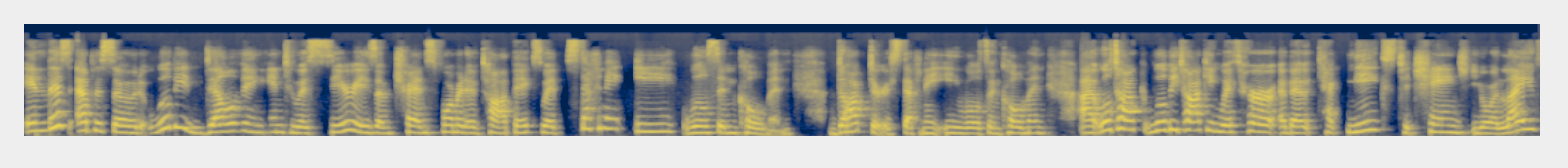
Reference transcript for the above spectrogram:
In this episode, we'll be delving into a series of transformative topics with Stephanie E. Wilson Coleman, Dr. Stephanie E. Wilson Coleman. Uh, we'll talk. We'll be talking with her about techniques to change your life,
